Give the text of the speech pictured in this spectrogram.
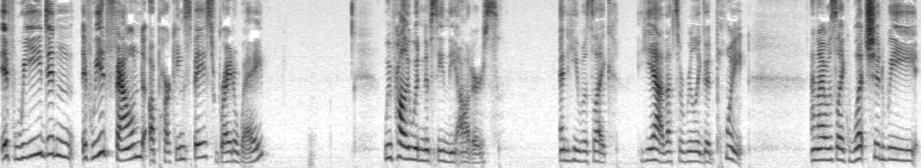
if we didn't, if we had found a parking space right away, we probably wouldn't have seen the otters. And he was like, yeah, that's a really good point. And I was like, what should we,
